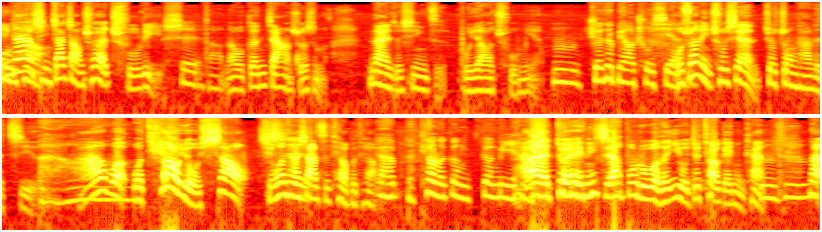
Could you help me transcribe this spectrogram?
应该要请家长出来处理，是啊，那我跟家长说什么？耐着性子不要出面，嗯，绝对不要出现。我说你出现就中他的计了啊！我我跳有效，请问他下次跳不跳？呃，跳的更更厉害。哎，对 你只要不如我的意，我就跳给你看。那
